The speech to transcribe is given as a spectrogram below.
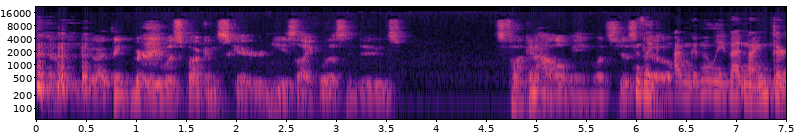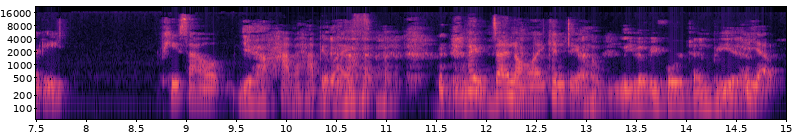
I really do. I think Barry was fucking scared. He's like, "Listen, dudes, it's fucking Halloween. Let's just He's like, go." I'm gonna leave at nine thirty. Peace out. yeah, Have a happy life. I've done all I can do. Leaving before 10 p.m. Yep.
